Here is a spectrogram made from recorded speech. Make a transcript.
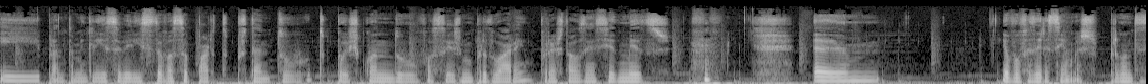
E pronto, também queria saber isso da vossa parte. Portanto, depois, quando vocês me perdoarem por esta ausência de meses, um, eu vou fazer assim umas perguntas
